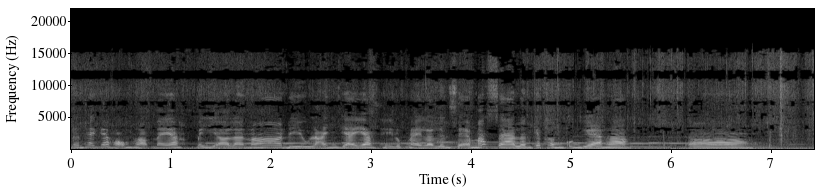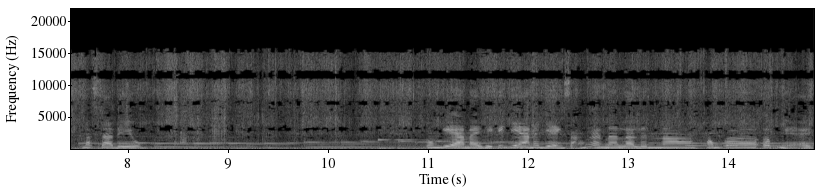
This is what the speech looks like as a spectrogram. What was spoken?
Linh thấy cái hỗn hợp này á, bây giờ là nó đều lại như vậy á, thì lúc này là linh sẽ massage lên cái thân con gà ha. Đó, massage đều. Con gà này thì cái da nó vàng sẵn rồi, nên là linh à, không có ướp nghệ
